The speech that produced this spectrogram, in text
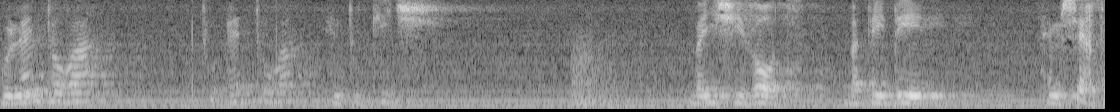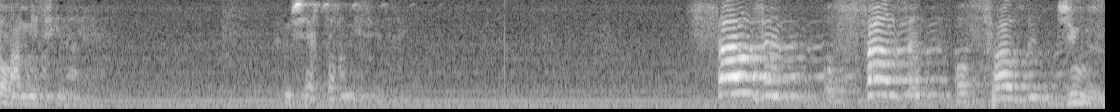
to learn Torah, to add Torah, and to teach. בישיבות, בתי דין, המשך תורה מסיני. המשך תורה מסיני. Thousand of thousand of thousand Jews.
